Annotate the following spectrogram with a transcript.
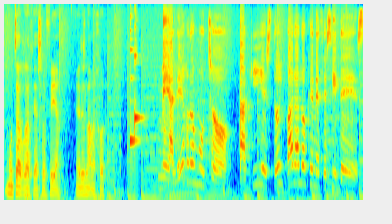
Muchas gracias Sofía, eres la mejor. Me alegro mucho. Aquí estoy para lo que necesites.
